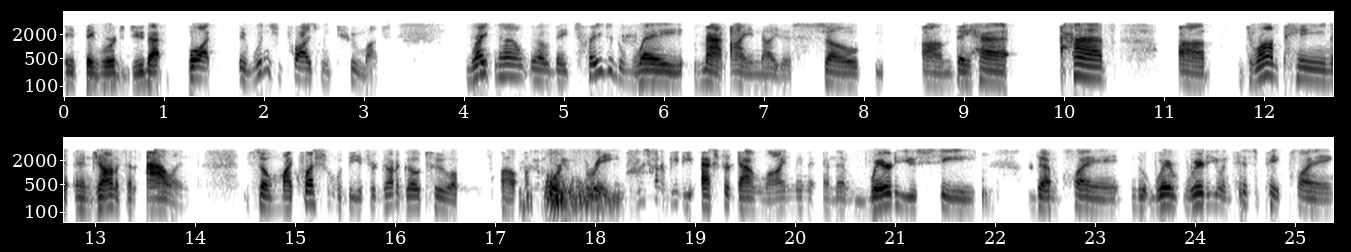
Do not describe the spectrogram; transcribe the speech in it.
if they were to do that, but it wouldn't surprise me too much. Right now, though, they traded away Matt Ioannidis, so um, they ha- have uh, Daron Payne and Jonathan Allen. So my question would be, if you're going to go to a, a four-three. who's going to be the extra down lineman, and then where do you see them playing? Where where do you anticipate playing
